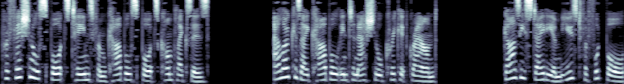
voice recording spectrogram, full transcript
Professional sports teams from Kabul sports complexes Alokozay Kabul International Cricket Ground Ghazi Stadium used for football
